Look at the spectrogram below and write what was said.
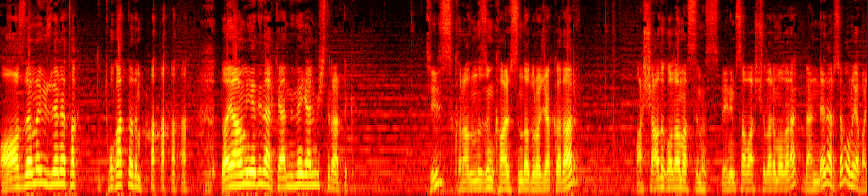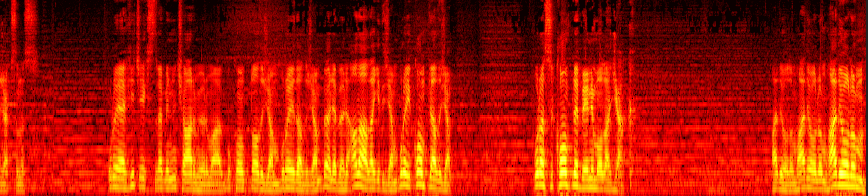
Ağızlarına yüzlerine tak tokatladım. Dayağımı yediler kendine gelmiştir artık. Siz kralınızın karşısında duracak kadar aşağılık olamazsınız. Benim savaşçılarım olarak ben ne dersem onu yapacaksınız. Buraya hiç ekstra birini çağırmıyorum abi. Bu kontlu alacağım. Burayı da alacağım. Böyle böyle ala ala gideceğim. Burayı komple alacağım. Burası komple benim olacak. Hadi oğlum hadi oğlum hadi oğlum.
